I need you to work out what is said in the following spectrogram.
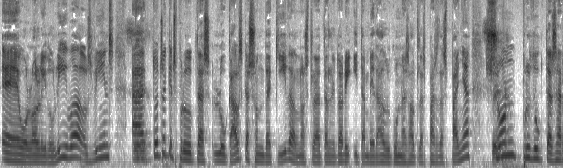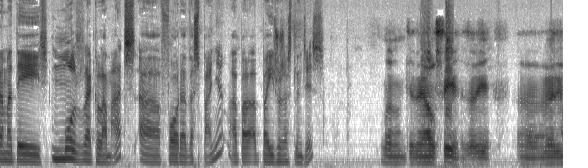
eh, o l'oli d'oliva, els vins... Sí. Eh, tots aquests productes locals que són d'aquí, del nostre territori i també d'algunes altres parts d'Espanya, sí. són productes ara mateix molt reclamats eh, fora d'Espanya, a, pa a països estrangers? Bueno, en general sí, és a dir, eh, a veure,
